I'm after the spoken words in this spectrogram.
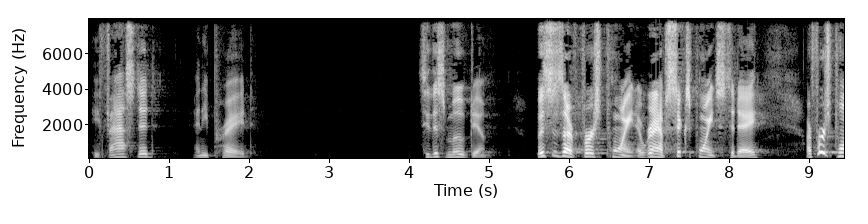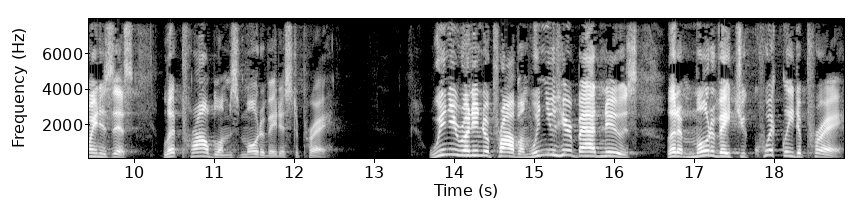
he fasted, and he prayed. See, this moved him. This is our first point, and we're going to have six points today. Our first point is this let problems motivate us to pray. When you run into a problem, when you hear bad news, let it motivate you quickly to pray.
